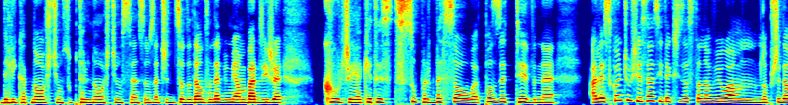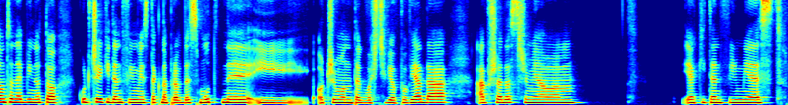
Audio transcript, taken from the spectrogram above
delikatnością, subtelnością, sensem. Znaczy, co do Downton Abbey miałam bardziej, że kurczę, jakie to jest super wesołe, pozytywne. Ale skończył się sens i tak się zastanowiłam, no przy Downton Abbey, no to kurczę, jaki ten film jest tak naprawdę smutny i o czym on tak właściwie opowiada. A przy miałam, jaki ten film jest.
